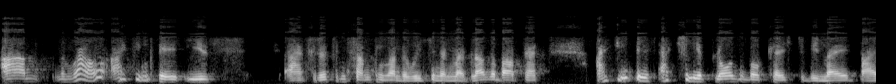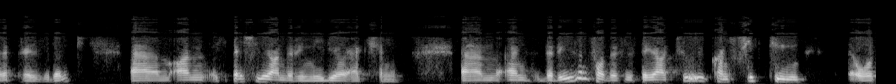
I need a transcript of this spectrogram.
Um, well, I think there is, I've written something on the weekend in my blog about that. I think there's actually a plausible case to be made by the president, um, on especially on the remedial action. Um, and the reason for this is there are two conflicting or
